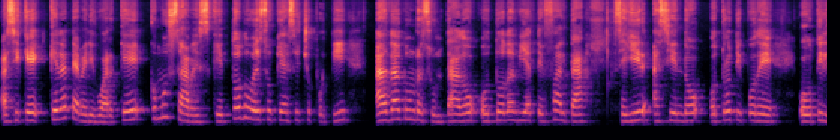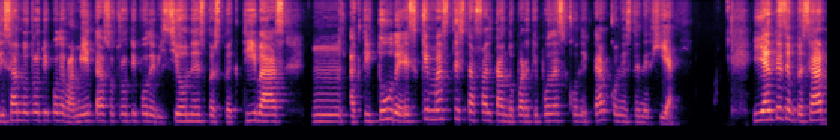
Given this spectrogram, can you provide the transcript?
Así que quédate a averiguar qué, cómo sabes que todo eso que has hecho por ti ha dado un resultado o todavía te falta seguir haciendo otro tipo de o utilizando otro tipo de herramientas, otro tipo de visiones, perspectivas, mm, actitudes. ¿Qué más te está faltando para que puedas conectar con esta energía? Y antes de empezar,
